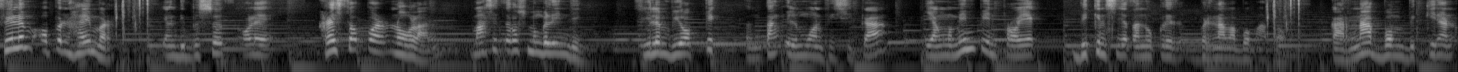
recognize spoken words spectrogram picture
film Oppenheimer yang dibesut oleh Christopher Nolan masih terus menggelinding. Film biopik tentang ilmuwan fisika yang memimpin proyek bikin senjata nuklir bernama bom atom. Karena bom bikinan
